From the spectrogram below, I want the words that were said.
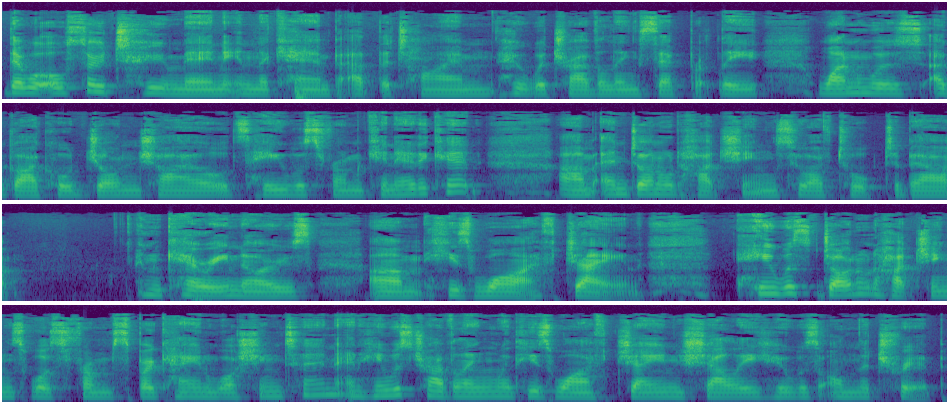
There were also two men in the camp at the time who were travelling separately. One was a guy called John Childs, he was from Connecticut, um, and Donald Hutchings, who I've talked about and Kerry knows um, his wife Jane. He was Donald Hutchings was from Spokane, Washington, and he was traveling with his wife Jane Schelly, who was on the trip.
